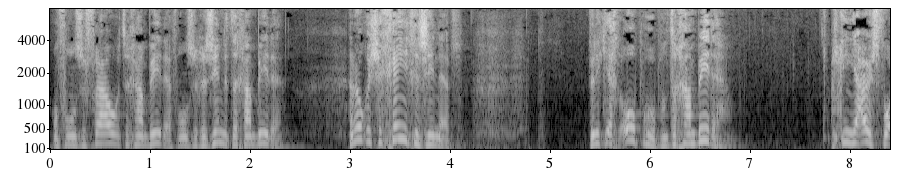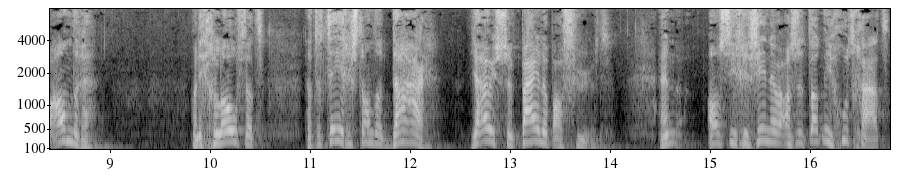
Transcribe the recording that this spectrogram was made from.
Om voor onze vrouwen te gaan bidden, voor onze gezinnen te gaan bidden. En ook als je geen gezin hebt, wil ik je echt oproepen om te gaan bidden. Misschien juist voor anderen. Want ik geloof dat, dat de tegenstander daar juist zijn pijl op afvuurt. En als die gezinnen, als het dat niet goed gaat,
